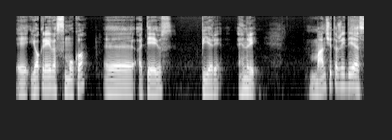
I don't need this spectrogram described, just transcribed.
e, jo kreivė smuko atėjus Pierre Henry. Man šitas žaidėjas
